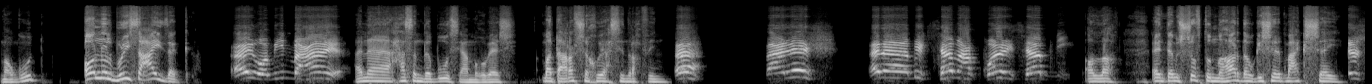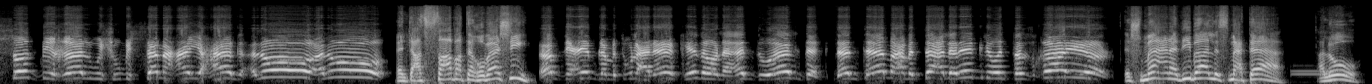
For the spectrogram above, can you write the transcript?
موجود؟ قول له البوليس عايزك. أيوه مين معايا؟ أنا حسن دبوس يا عم غباشي. ما تعرفش أخويا حسين راح فين؟ أه معلش أنا مش سامعك كويس يا ابني. الله أنت مش شفته النهارده وجي شرب معاك الشاي؟ الصوت بيغلوش ومش سامع أي حاجة. ألو ألو. أنت هتستعبط يا غباشي؟ يا ابني عيب لما تقول عليا كده وأنا قد والدك. ده أنت ياما عملتها على رجلي وأنت صغير. اشمعنى دي بقى اللي سمعتها؟ ألو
